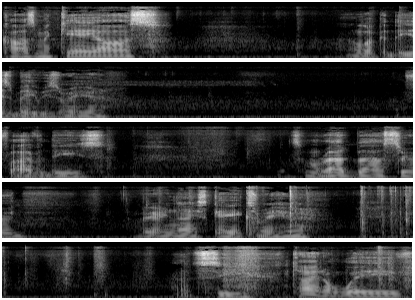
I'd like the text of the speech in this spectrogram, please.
Cosmic Chaos. look at these babies right here. Five of these. Some Rat Bastard. Very nice cakes right here. Let's see, tidal wave.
